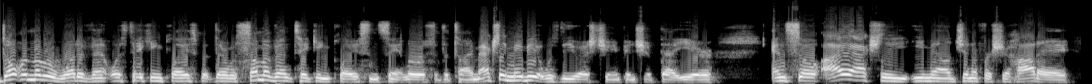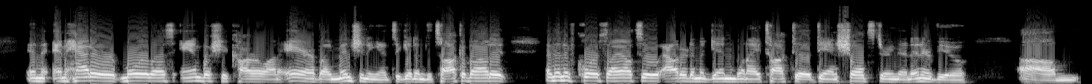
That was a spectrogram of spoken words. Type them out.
don't remember what event was taking place, but there was some event taking place in St. Louis at the time. Actually, maybe it was the U.S. Championship that year, and so I actually emailed Jennifer Shahade and, and had her more or less ambush Hikaru on air by mentioning it to get him to talk about it. And then, of course, I also outed him again when I talked to Dan Schultz during that interview. Um,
